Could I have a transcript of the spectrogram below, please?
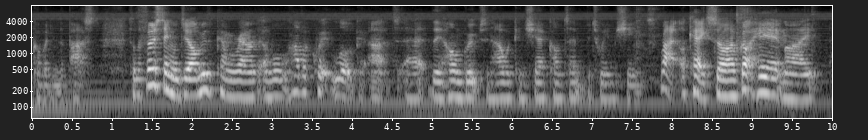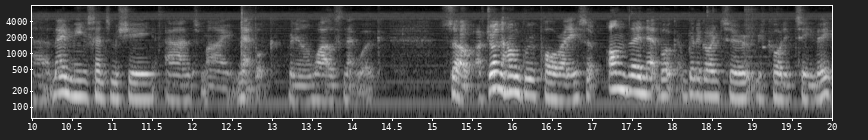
covered in the past. So the first thing we'll do, I'll move the camera around and we'll have a quick look at uh, the home groups and how we can share content between machines. Right, okay, so I've got here my uh, main media center machine and my netbook running on a wireless network. So I've joined the home group already, so on the netbook I'm going to go into recorded TV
